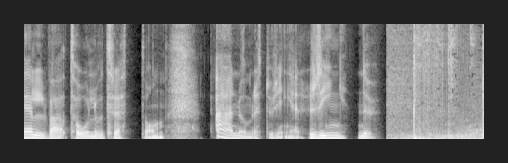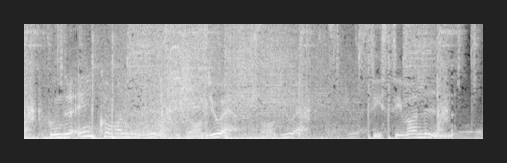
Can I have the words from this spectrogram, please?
11 12 13 är numret du ringer. Ring nu. 101,9 Radio 1. Radio 1. Sissi Wallin.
